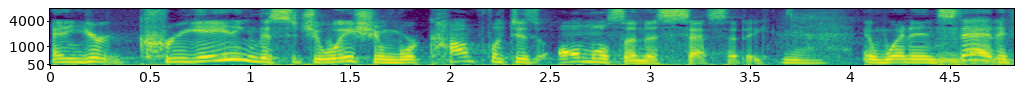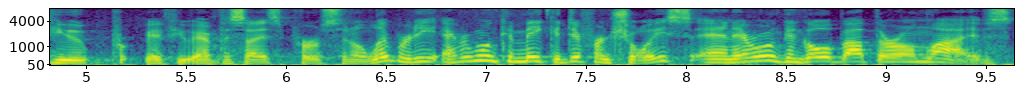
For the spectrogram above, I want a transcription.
and you're creating this situation where conflict is almost a necessity. And when instead, if you if you emphasize personal liberty, everyone can make a different choice and everyone can go about their own lives.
